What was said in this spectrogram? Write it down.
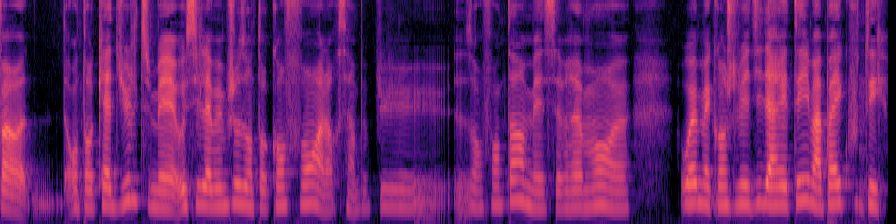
en tant qu'adulte, mais aussi la même chose en tant qu'enfant. Alors c'est un peu plus enfantin, mais c'est vraiment, euh, Ouais, mais quand je lui ai dit d'arrêter, il m'a pas écouté.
